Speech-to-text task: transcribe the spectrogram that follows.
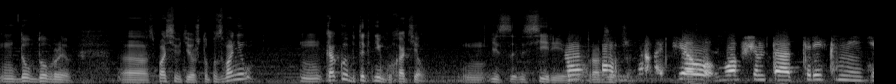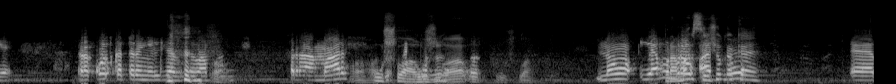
доб- доброе. Э, Спасибо тебе, что позвонил. Какую бы ты книгу хотел из серии про Джорджа? Я хотел, в общем-то, три книги. Про код, который нельзя взломать. Про Марс. Ага, Ушла да. уже. Ушла, ушла. Но я Про выбрал Марс еще какая? э,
